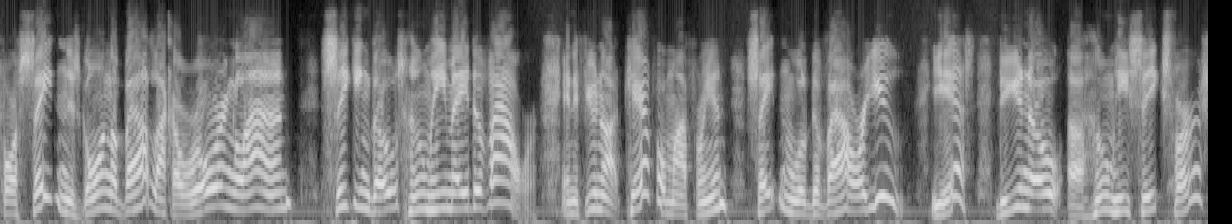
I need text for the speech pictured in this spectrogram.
For Satan is going about like a roaring lion, seeking those whom he may devour. And if you're not careful, my friend, Satan will devour you. Yes. Do you know uh, whom he seeks first?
